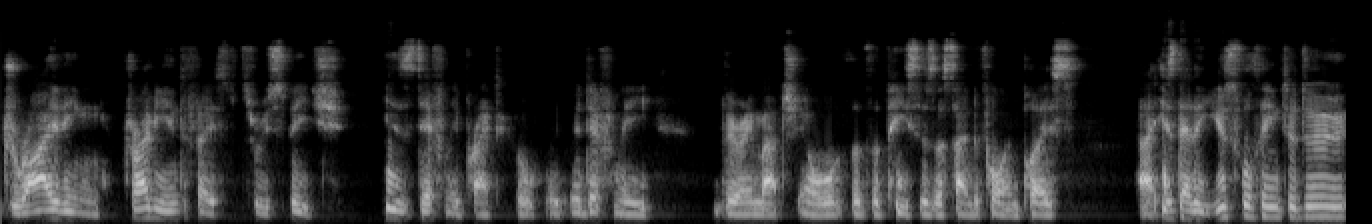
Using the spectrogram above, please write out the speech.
driving driving interface through speech is definitely practical. We're definitely very much you know the, the pieces are starting to fall in place. Uh, is that a useful thing to do?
